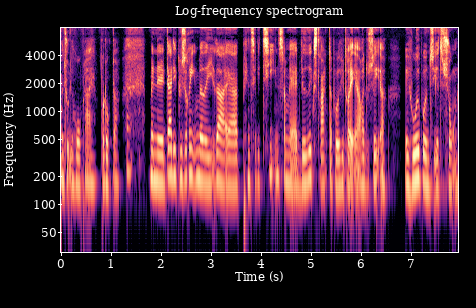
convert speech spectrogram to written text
naturlige hårplejeprodukter. Ja. Men øh, der er de glycerin med i, der er pentavitin, som er et hvedeekstrakt, der både hydrerer og reducerer øh, hovedbodens irritation.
